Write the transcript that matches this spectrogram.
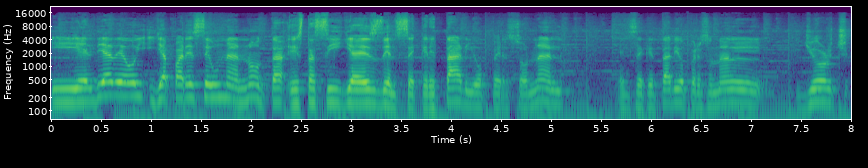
Y el día de hoy ya aparece una nota, esta sí ya es del secretario personal, el secretario personal George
